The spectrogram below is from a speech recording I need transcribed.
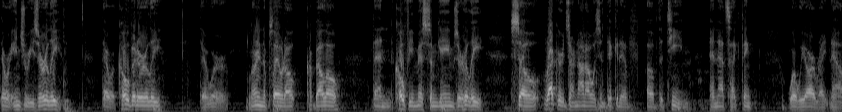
there were injuries early, there were COVID early, there were learning to play without Curbelo, then Kofi missed some games early. So records are not always indicative of the team, and that's, I think, where we are right now.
